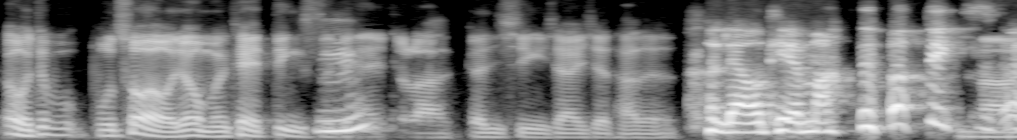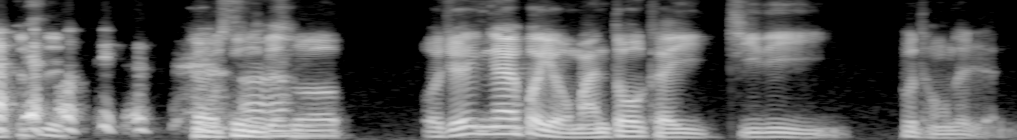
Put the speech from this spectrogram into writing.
哎，我就不不错，我觉得我们可以定时跟嗯 Angela 更新一下一些他的，聊天吗？定时啊就是聊天。对，是就是说，我觉得应该会有蛮多可以激励不同的人的。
